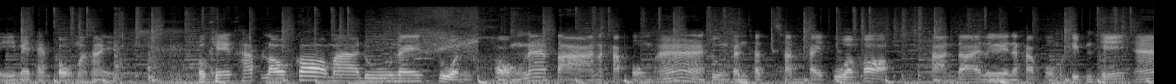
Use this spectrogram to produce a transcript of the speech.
นี้ไม่แถมโต๊ะมาให้โอเคครับ เราก็มาดูในส่วนของหน้าตานะครับผมอ่าซูมกันชัดๆใครกลัวก็ผ่านได้เลยนะครับ ผมคลิปนี้อ่า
